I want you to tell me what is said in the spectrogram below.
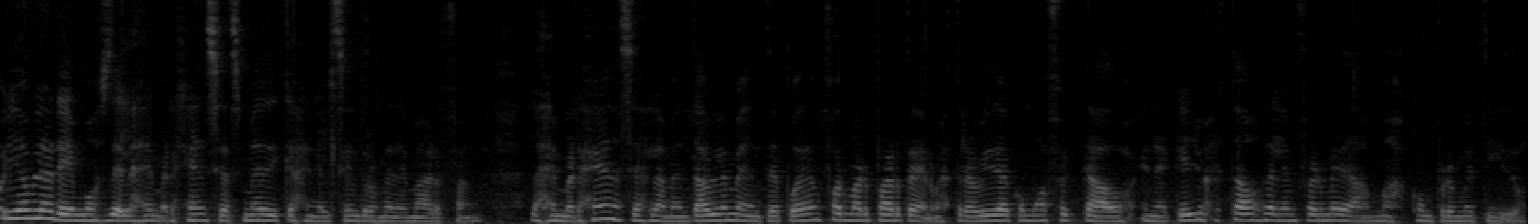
Hoy hablaremos de las emergencias médicas en el síndrome de Marfan. Las emergencias, lamentablemente, pueden formar parte de nuestra vida como afectados en aquellos estados de la enfermedad más comprometidos.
